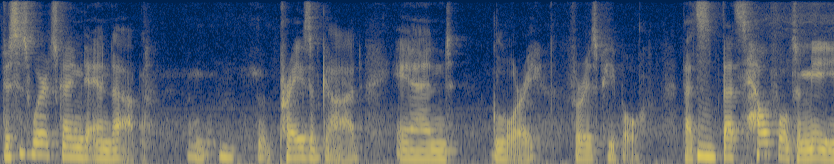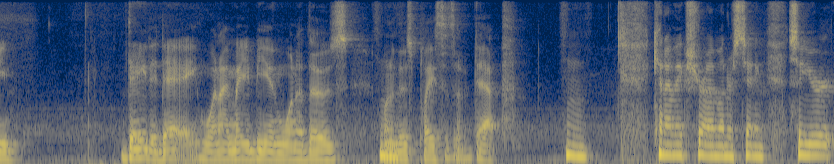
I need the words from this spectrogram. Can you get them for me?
this is where it's going to end up praise of God and glory for his people. That's, mm. that's helpful to me day to day when I may be in one of those, mm. one of hmm. those places of depth. Hmm. Can I make sure I'm understanding? So you're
